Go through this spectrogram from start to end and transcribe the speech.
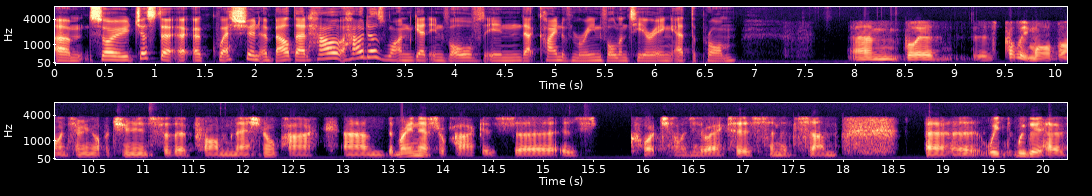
Um, so just a, a question about that: how how does one get involved in that kind of marine volunteering at the prom? Um, well, there's probably more volunteering opportunities for the Prom National Park. Um, the Marine National Park is uh, is quite challenging to access, and it's um, uh, we we do have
